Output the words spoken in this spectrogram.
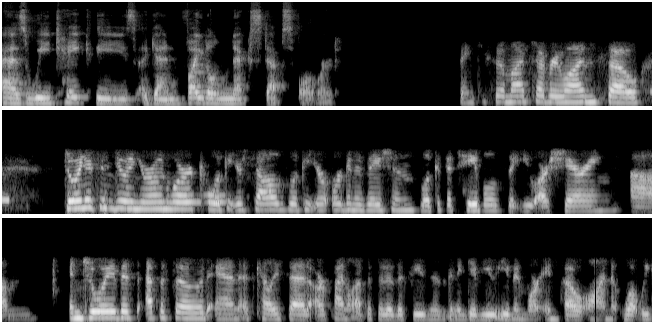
as we take these again vital next steps forward Thank you so much, everyone. So join us in doing your own work. Look at yourselves, look at your organizations, look at the tables that you are sharing. Um, enjoy this episode. And as Kelly said, our final episode of the season is going to give you even more info on what we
